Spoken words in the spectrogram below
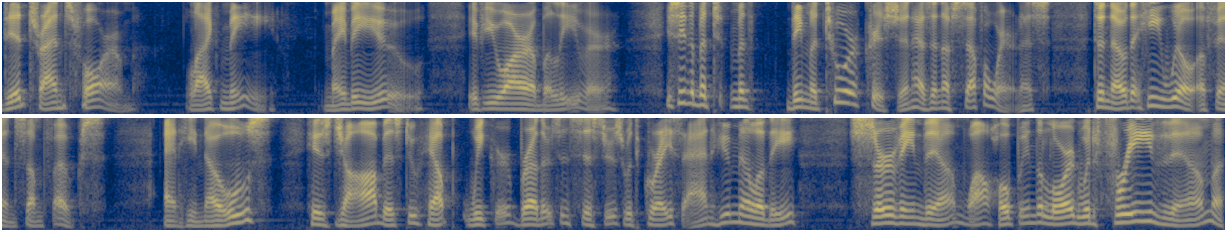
did transform, like me, maybe you, if you are a believer. You see, the, the mature Christian has enough self awareness to know that he will offend some folks. And he knows his job is to help weaker brothers and sisters with grace and humility, serving them while hoping the Lord would free them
